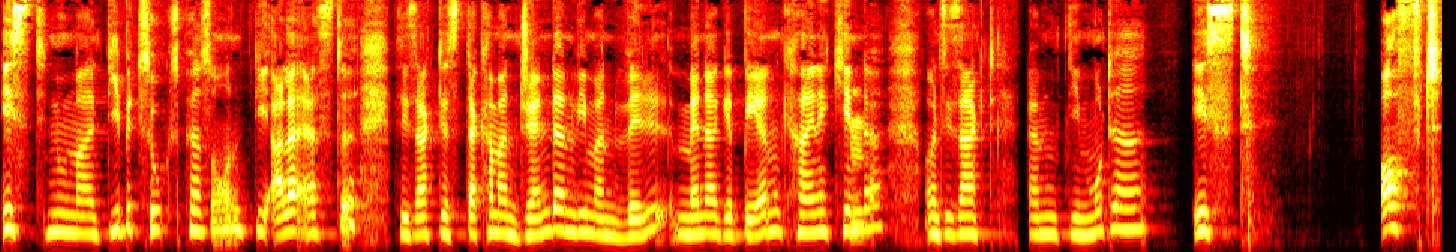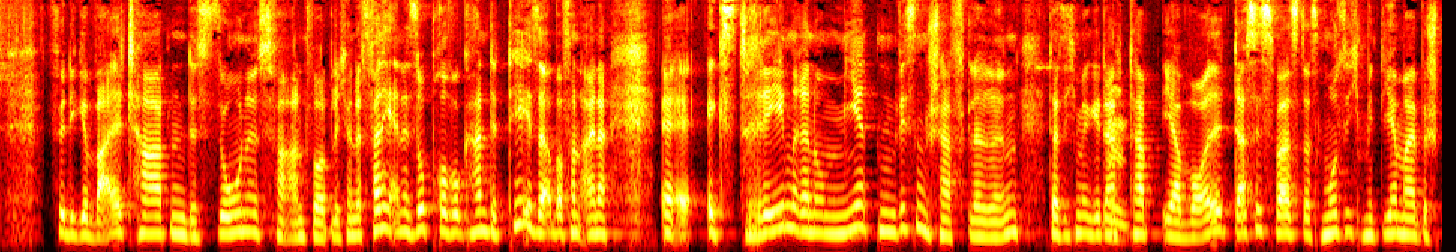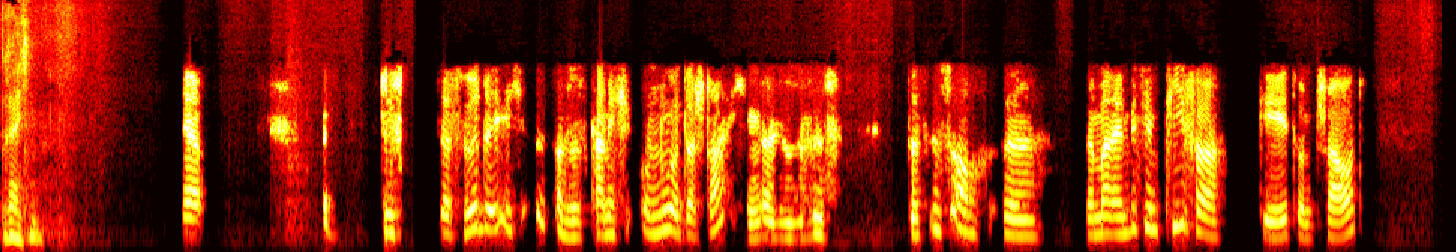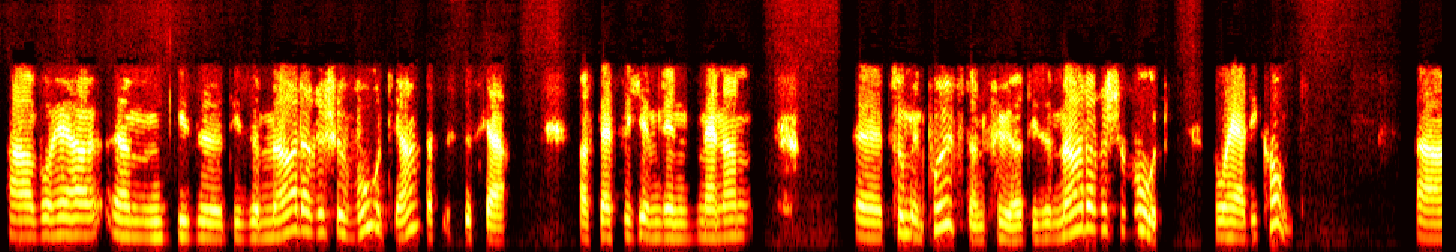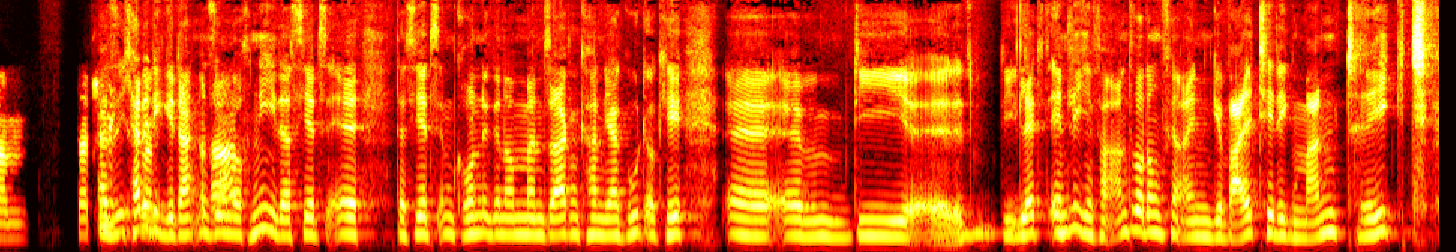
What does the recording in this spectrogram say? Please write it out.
ist nun mal die Bezugsperson, die allererste. Sie sagt, es, da kann man gendern, wie man will. Männer gebären keine Kinder. Und sie sagt, ähm, die Mutter ist oft für die Gewalttaten des Sohnes verantwortlich. Und das fand ich eine so provokante These, aber von einer äh, extrem renommierten Wissenschaftlerin, dass ich mir gedacht habe, jawohl, das ist was, das muss ich mit dir mal besprechen. Das, würde ich, also das kann ich nur unterstreichen. Also das ist, das ist auch, äh, wenn man ein bisschen tiefer geht und schaut, äh, woher ähm, diese, diese mörderische Wut, ja, das ist es ja, was letztlich in den Männern äh, zum Impuls dann führt, diese mörderische Wut, woher die kommt. Ähm, natürlich Also ich hatte die Gedanken so noch nie, dass jetzt, äh, dass jetzt im Grunde genommen man sagen kann, ja gut, okay, äh, ähm, die, äh, die letztendliche Verantwortung für einen gewalttätigen Mann trägt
